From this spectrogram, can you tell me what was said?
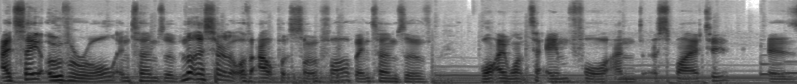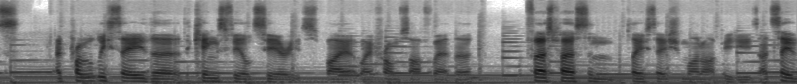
I'd say overall, in terms of not necessarily of output so far, but in terms of what I want to aim for and aspire to, is I'd probably say the the King's Field series by by From Software, the first person PlayStation One RPGs. I'd say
